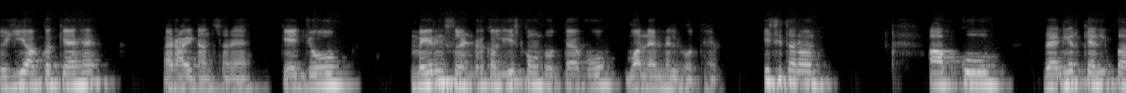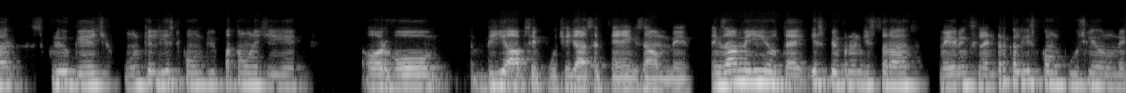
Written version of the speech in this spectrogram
तो ये आपका क्या है? राइट right आंसर है कि जो मेयरिंग सिलेंडर का लीस्ट काउंट होता है, वो वन एम होता है। इसी तरह आपको वेनियर कैलिपर स्क्रू गेज उनके लिस्ट काउंट भी पता होने चाहिए? और वो भी आपसे पूछे जा सकते हैं एग्ज़ाम में। एग्ज़ाम में यही होता है, इस पेपर में जिस तरह मेयरिंग सिलेंडर का लिस्ट काउंट पूछ लिया उन्होंने,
